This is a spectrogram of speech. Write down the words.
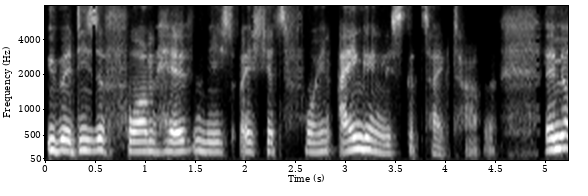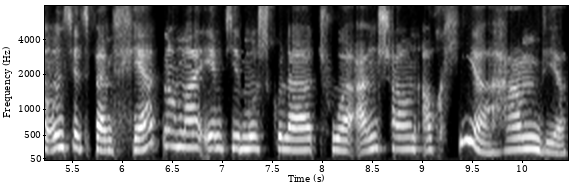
über diese Form helfen, wie ich es euch jetzt vorhin eingänglich gezeigt habe. Wenn wir uns jetzt beim Pferd nochmal eben die Muskulatur anschauen, auch hier haben wir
